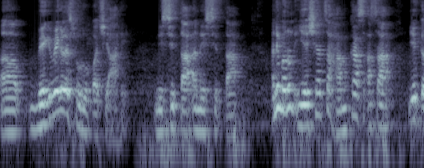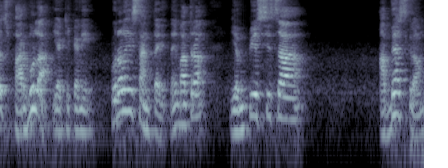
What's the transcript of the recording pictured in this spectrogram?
वेगवेगळ्या स्वरूपाची आहे. निश्चितता अनिश्चितता. आणि म्हणून यशाचा हमखास असा एकच फॉर्म्युला या ठिकाणी कोणालाही सांगता येत नाही. मात्र एम पी एस सीचा अभ्यासक्रम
